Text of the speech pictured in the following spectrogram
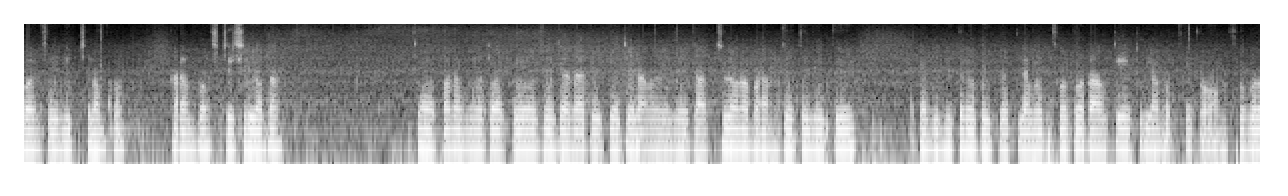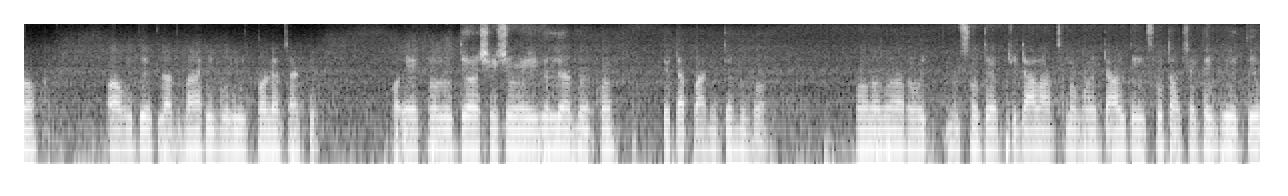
করে তো, কারণ বসতে ছিল না। তো এখন আমি ওটাকে যে জায়গা থেকে দিলাম যাচ্ছিল না, পর আমি যেতে যেতে এটাকে ভিতরে ঢুকে দিলাম ছোটটাও দিয়ে দিলাম ছোট অংশগুলো আমি দেখলাম, নারী গুলি বলে থাকে পরে এগুলো দেওয়া শেষ হয়ে গেলে আমি এখন এটা পানিতে নিব। এখন আমার ওই ছোট একটি ডাল আনছিলাম, ওই ডাল দিয়ে ছোটার সাথে গিয়ে দিয়ে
